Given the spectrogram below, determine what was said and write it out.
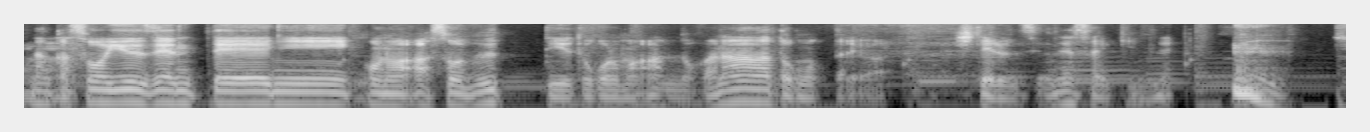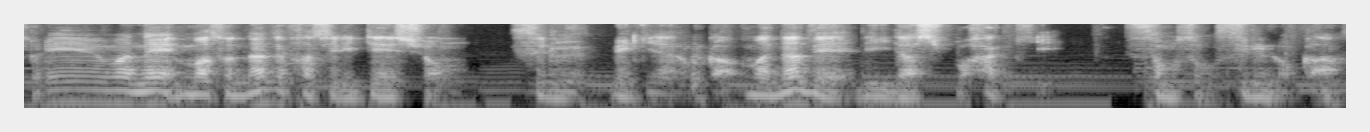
うなんかそういう前提に、この遊ぶっていうところもあるのかなと思ったりはしてるんですよね、最近ね。それはね、まあ、そのなぜファシリテーションするべきなのか、まあ、なぜリーダーシップを発揮そもそもするのか、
